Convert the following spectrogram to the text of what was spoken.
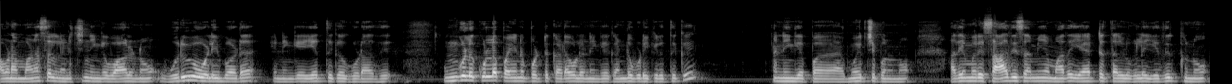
அவனை மனசில் நினச்சி நீங்கள் வாழணும். உருவ வழிபாடை நீங்கள் ஏற்றுக்கக்கூடாது உங்களுக்குள்ளே பயணப்பட்டு கடவுளை நீங்கள் கண்டுபிடிக்கிறதுக்கு நீங்கள் இப்போ முயற்சி பண்ணணும். அதே மாதிரி சாதி சமய மத ஏற்றத்தாழ்வுகளை எதிர்க்கணும்.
